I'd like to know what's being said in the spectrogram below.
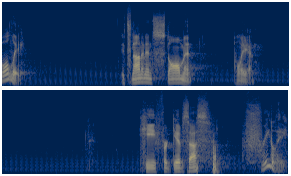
Fully. It's not an installment plan. He forgives us freely.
